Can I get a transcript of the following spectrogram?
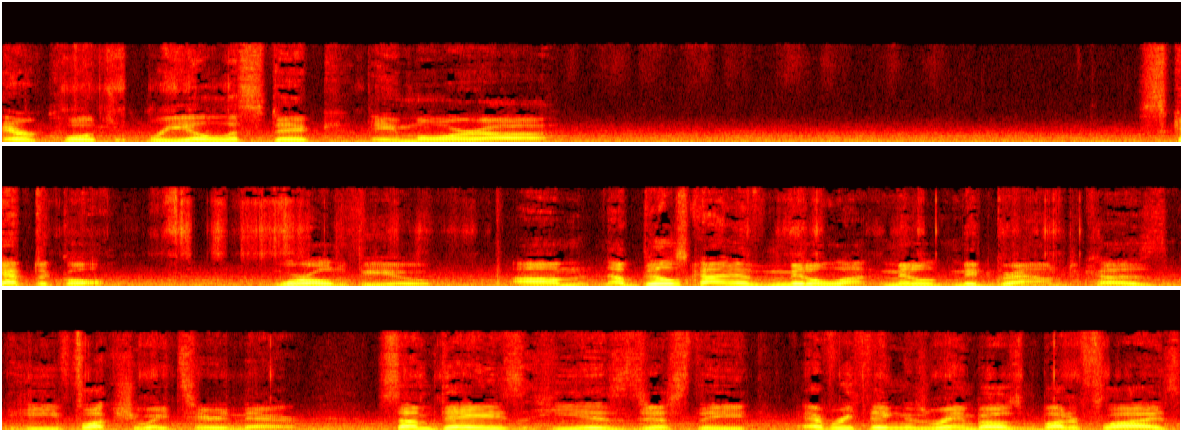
air quotes realistic, a more uh, skeptical worldview. Um, now Bill's kind of middle middle mid ground because he fluctuates here and there. Some days he is just the everything is rainbows and butterflies.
